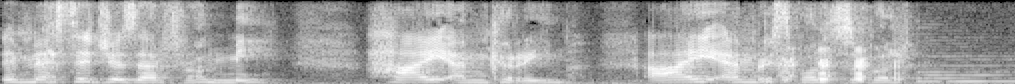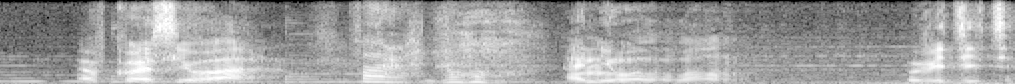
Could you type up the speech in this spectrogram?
The messages are from me. I am Karim. I am responsible. Of course you are. Farah, no. I knew all along. Уведите.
